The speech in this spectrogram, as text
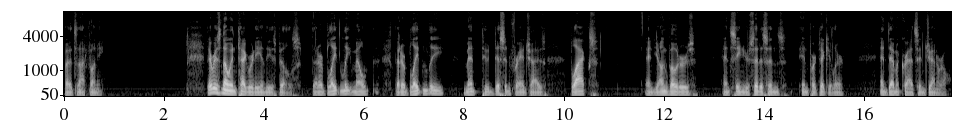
But it's not funny. There is no integrity in these bills that are blatantly mel- that are blatantly meant to disenfranchise blacks and young voters and senior citizens in particular and Democrats in general.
